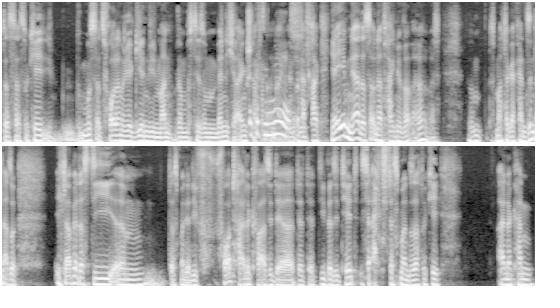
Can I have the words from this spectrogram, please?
das heißt, okay, du musst als Frau dann reagieren wie ein Mann oder musst dir so männliche Eigenschaften aneignen. Und dann frage ja eben, ja, das, und dann frage ich mir, was, das macht ja gar keinen Sinn. Also ich glaube ja, dass die, ähm, dass man ja die Vorteile quasi der, der, der Diversität ist ja eigentlich, dass man sagt, okay, einer kann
